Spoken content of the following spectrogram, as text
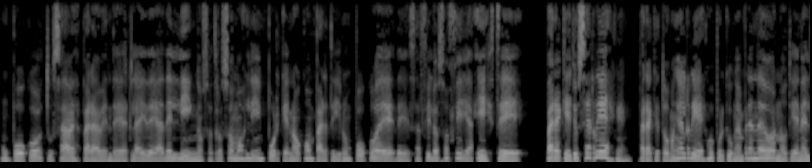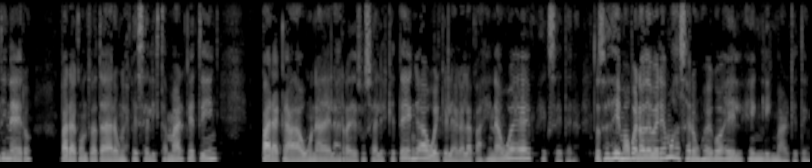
un poco, tú sabes, para vender la idea del link. Nosotros somos link, ¿por qué no compartir un poco de, de esa filosofía? Este, para que ellos se arriesguen, para que tomen el riesgo, porque un emprendedor no tiene el dinero para contratar a un especialista en marketing para cada una de las redes sociales que tenga o el que le haga la página web, etcétera. Entonces dijimos, bueno, deberíamos hacer un juego en, en link marketing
